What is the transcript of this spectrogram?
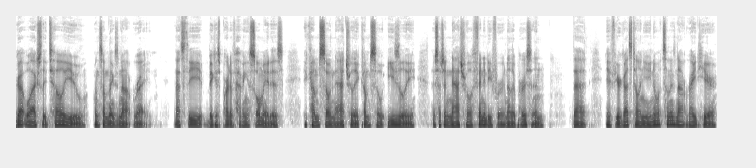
gut will actually tell you when something's not right. That's the biggest part of having a soulmate is it comes so naturally, it comes so easily. There's such a natural affinity for another person that if your gut's telling you, you know what, something's not right here,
